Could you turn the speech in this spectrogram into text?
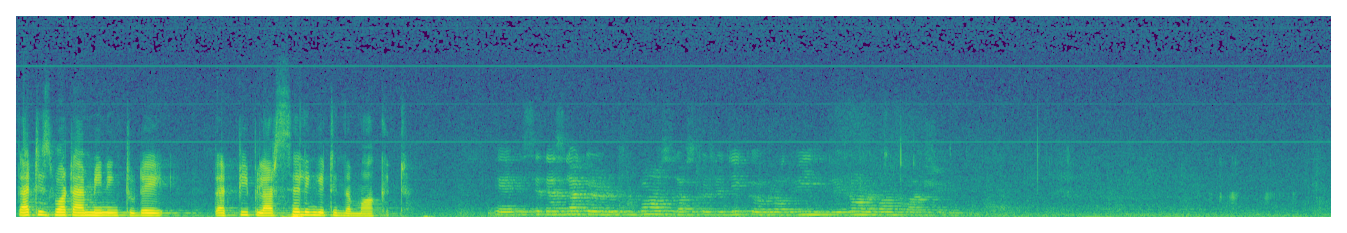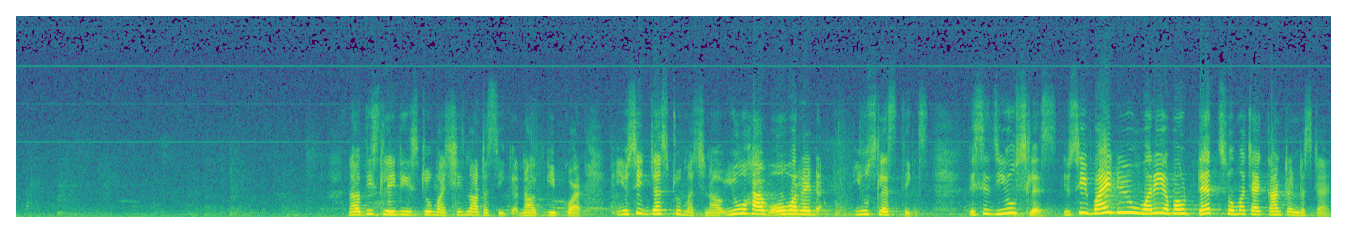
That is what I'm meaning today, that people are selling it in the market. Et c'est à cela que je pense lorsque je dis qu'aujourd'hui les gens le vendent au marché. Now this lady is too much, she's not a seeker. Now keep quiet. You see, just too much now. You have overread useless things. This is useless. You see, why do you worry about death so much? I can't understand.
